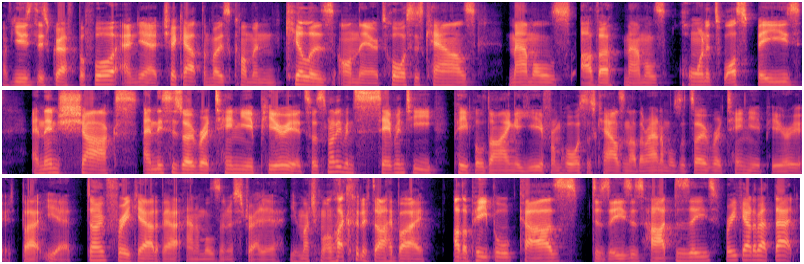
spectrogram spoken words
I've used this graph before, and yeah, check out the most common killers on there. It's horses, cows, mammals, other mammals, hornets, wasps, bees, and then sharks. And this is over a 10 year period. So it's not even 70 people dying a year from horses, cows, and other animals. It's over a 10 year period. But yeah, don't freak out about animals in Australia. You're much more likely to die by other people, cars, diseases, heart disease. Freak out about that.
